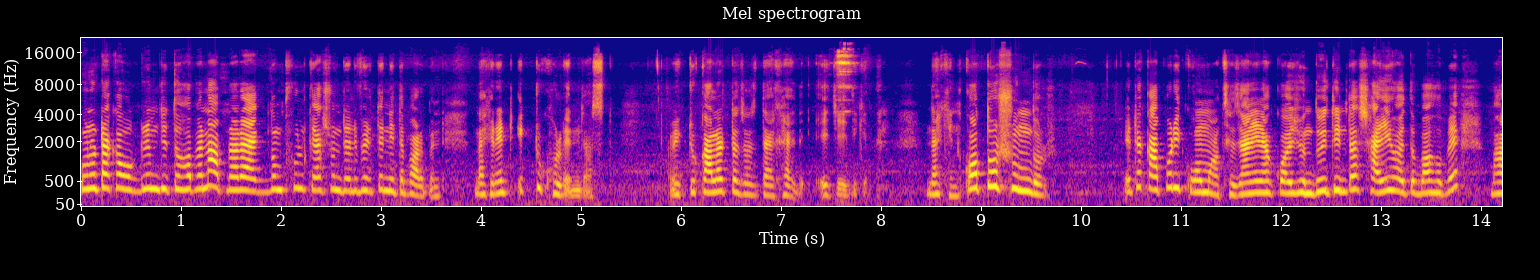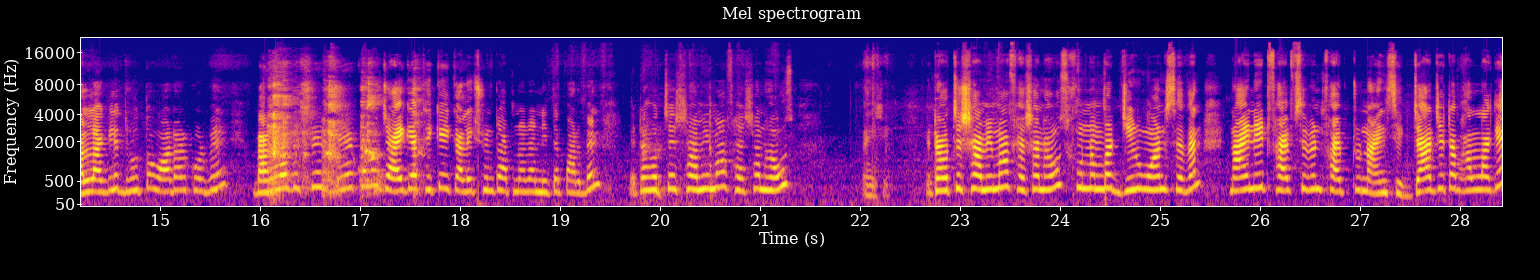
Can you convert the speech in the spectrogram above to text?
কোনো টাকা অগ্রিম দিতে হবে না, আপনারা একদম ফুল ক্যাশ অন ডেলিভারিতে নিতে পারবেন। দেখেন, একটু খোলেন জাস্ট। আমি একটু কালারটা জাস্ট দেখায় দিই এই যে এইদিকে। দেখেন, কত সুন্দর। এটা কাপড়ই কম আছে, জানি না কয়জন, দুই তিনটা শাড়ি হয়তো বা হবে। ভালো লাগলে দ্রুত অর্ডার করবেন। বাংলাদেশের যে কোনো জায়গা থেকে এই কালেকশনটা আপনারা নিতে পারবেন। এটা হচ্ছে শামিমা ফ্যাশন হাউস এই যে, এটা হচ্ছে Shamima fashion house phone number zero one seven nine eight five seven five two nine six যার যেটা ভালো লাগে,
